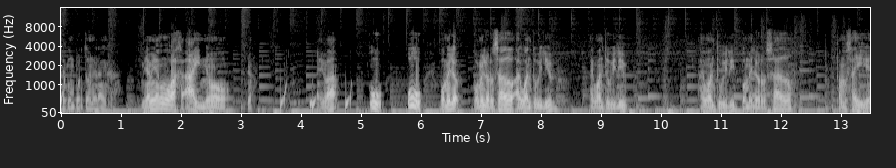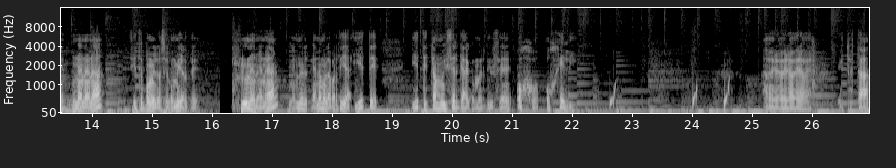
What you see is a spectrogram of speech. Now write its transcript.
Se comportó naranja. Mira, mira cómo baja. ¡Ay, no! Ahí va. ¡Uh! ¡Uh! Pomelo, pomelo rosado. I want to believe. I want to believe. I want to believe. Pomelo rosado. Estamos ahí, ¿eh? Una naná. Si este pomelo se convierte en una naná, ganamos la partida. Y este, y este está muy cerca de convertirse, ¿eh? Ojo, ojeli. A ver, a ver, a ver, a ver. Esto está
